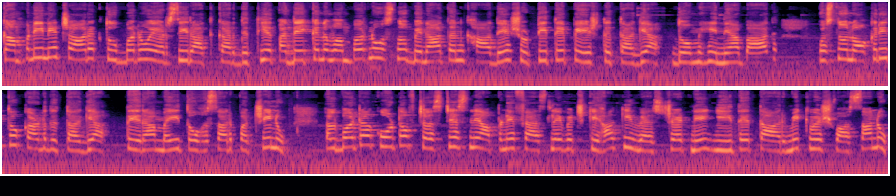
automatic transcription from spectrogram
ਕੰਪਨੀ ਨੇ 4 ਅਕਤੂਬਰ ਨੂੰ ਅਰਜ਼ੀ ਰੱਦ ਕਰ ਦਿੱਤੀ ਅਤੇ 1 ਨਵੰਬਰ ਨੂੰ ਉਸ ਨੂੰ ਬਿਨਾਂ ਤਨਖਾਹ ਦੇ ਛੁੱਟੀ ਤੇ ਭੇਜ ਦਿੱਤਾ ਗਿਆ। 2 ਮਹੀਨਿਆਂ ਬਾਅਦ ਉਸ ਨੂੰ ਨੌਕਰੀ ਤੋਂ ਕੱਢ ਦਿੱਤਾ ਗਿਆ। 13 ਮਈ 2025 ਨੂੰ ਅਲਬਰਟਾ ਕੋਰਟ ਆਫ ਜਸਟਿਸ ਨੇ ਆਪਣੇ ਫੈਸਲੇ ਵਿੱਚ ਕਿਹਾ ਕਿ ਵੈਸਟਜੈਟ ਨੇ ਯੀ ਦੇ ਧਾਰਮਿਕ ਵਿਸ਼ਵਾਸਾਂ ਨੂੰ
